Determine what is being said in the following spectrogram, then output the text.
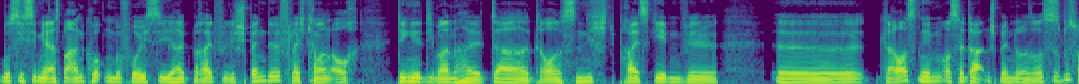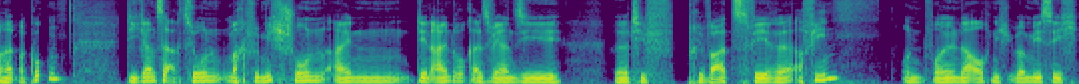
muss ich sie mir erstmal angucken, bevor ich sie halt bereitwillig spende. Vielleicht kann man auch Dinge, die man halt da draußen nicht preisgeben will, äh, da rausnehmen aus der Datenspende oder sowas. Das muss man halt mal gucken. Die ganze Aktion macht für mich schon einen, den Eindruck, als wären sie relativ Privatsphäre affin und wollen da auch nicht übermäßig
